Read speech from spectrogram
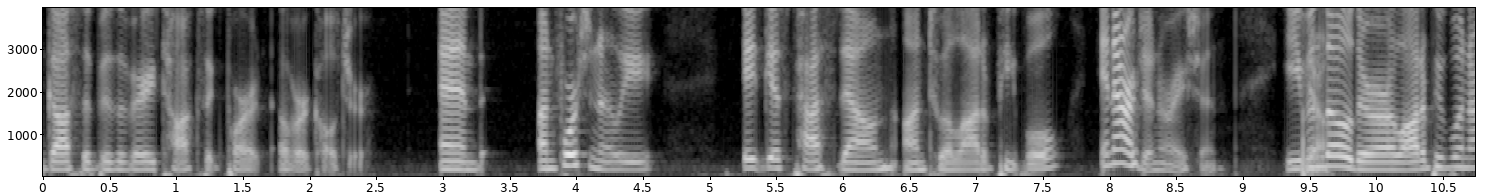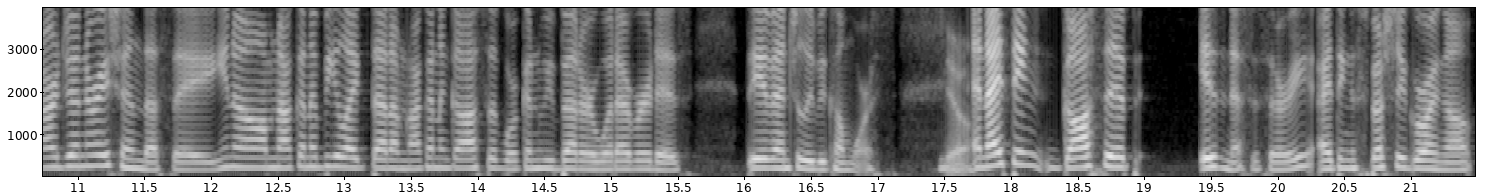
gossip is a very toxic part of our culture. And unfortunately, it gets passed down onto a lot of people in our generation. Even Yeah. though there are a lot of people in our generation that say, you know, I'm not going to be like that. I'm not going to gossip. We're going to be better, whatever it is. They eventually become worse. Yeah. And I think gossip is necessary. I think especially growing up,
